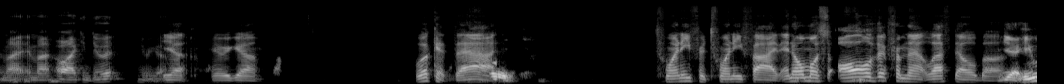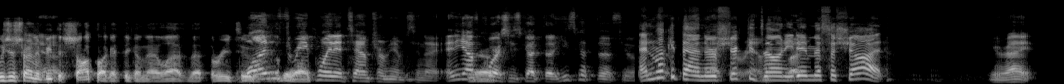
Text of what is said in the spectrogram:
Am I? Am I? Oh, I can do it. Here we go. Yeah, here we go. Look at that. 20 for 25 and almost all of it from that left elbow. Yeah, he was just trying to yeah. beat the shot clock I think on that last that 3 too. One three-point attempt from him tonight. And yeah, of yeah. course he's got the he's got the field. And look at that in the restricted zone, he didn't miss a shot. You're right.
